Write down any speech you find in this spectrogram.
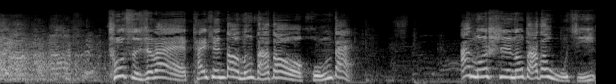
除此之外，跆拳道能达到红带，按摩师能达到五级，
